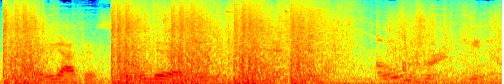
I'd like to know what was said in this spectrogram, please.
Right, we got this. We can do it. Overkill.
